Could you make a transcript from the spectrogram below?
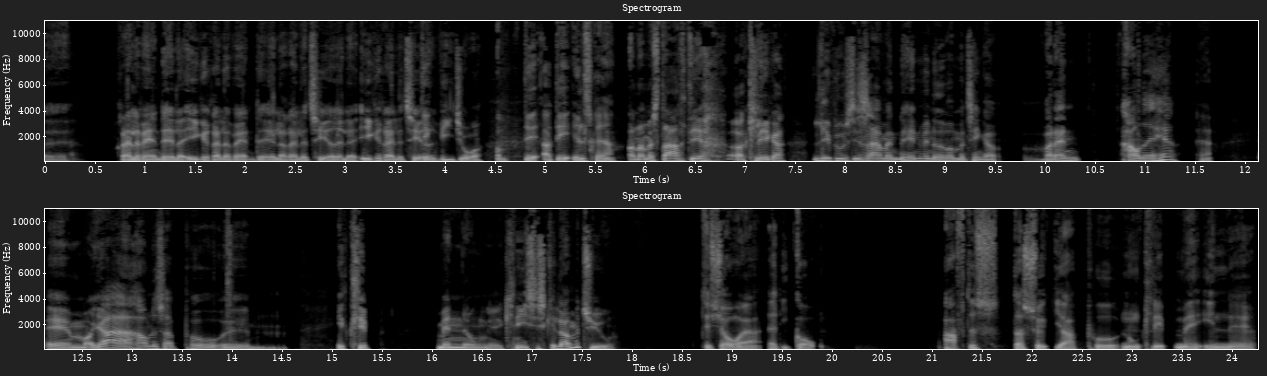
øh, relevante eller ikke relevante, eller relaterede eller ikke relaterede Det- videoer. Og det, og det elsker jeg. Og når man starter der og klikker, lige pludselig så er man hen ved noget, hvor man tænker, hvordan havnede jeg her? Ja. Øhm, og jeg er havnet så på øhm, et klip med nogle øh, kinesiske lommetyve. Det sjove er, at i går aftes, der søgte jeg på nogle klip med en øh,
